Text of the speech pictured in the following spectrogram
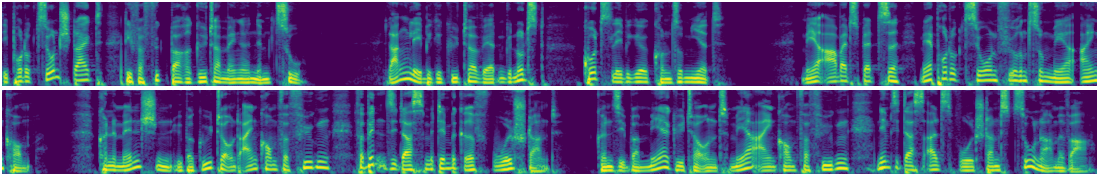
Die Produktion steigt, die verfügbare Gütermenge nimmt zu. Langlebige Güter werden genutzt, kurzlebige konsumiert. Mehr Arbeitsplätze, mehr Produktion führen zu mehr Einkommen. Können Menschen über Güter und Einkommen verfügen, verbinden sie das mit dem Begriff Wohlstand. Können sie über mehr Güter und mehr Einkommen verfügen, nehmen sie das als Wohlstandszunahme wahr.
